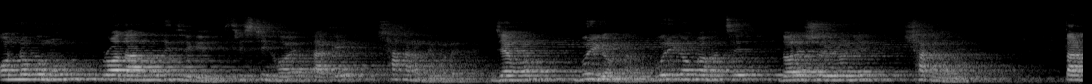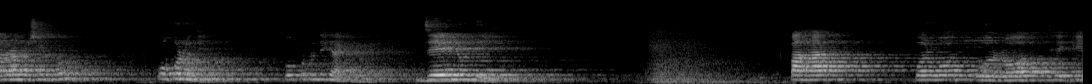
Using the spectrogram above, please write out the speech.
অন্য কোনো প্রধান নদী থেকে সৃষ্টি হয়, তাকে শাখা নদী বলে। যেমন বুড়িগঙ্গা। বুড়িগঙ্গা হচ্ছে দলেশ্বরী নদীর শাখা নদী। তারপর আমরা শিখব উপনদী। উপনদী কাকে বলে? যে নদী, পাহাড়, পর্বত ও হ্রদ থেকে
